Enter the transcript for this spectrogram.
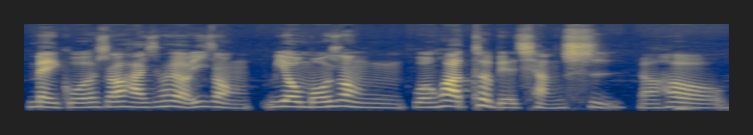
美国的时候，还是会有一种有某种文化特别强势，然后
